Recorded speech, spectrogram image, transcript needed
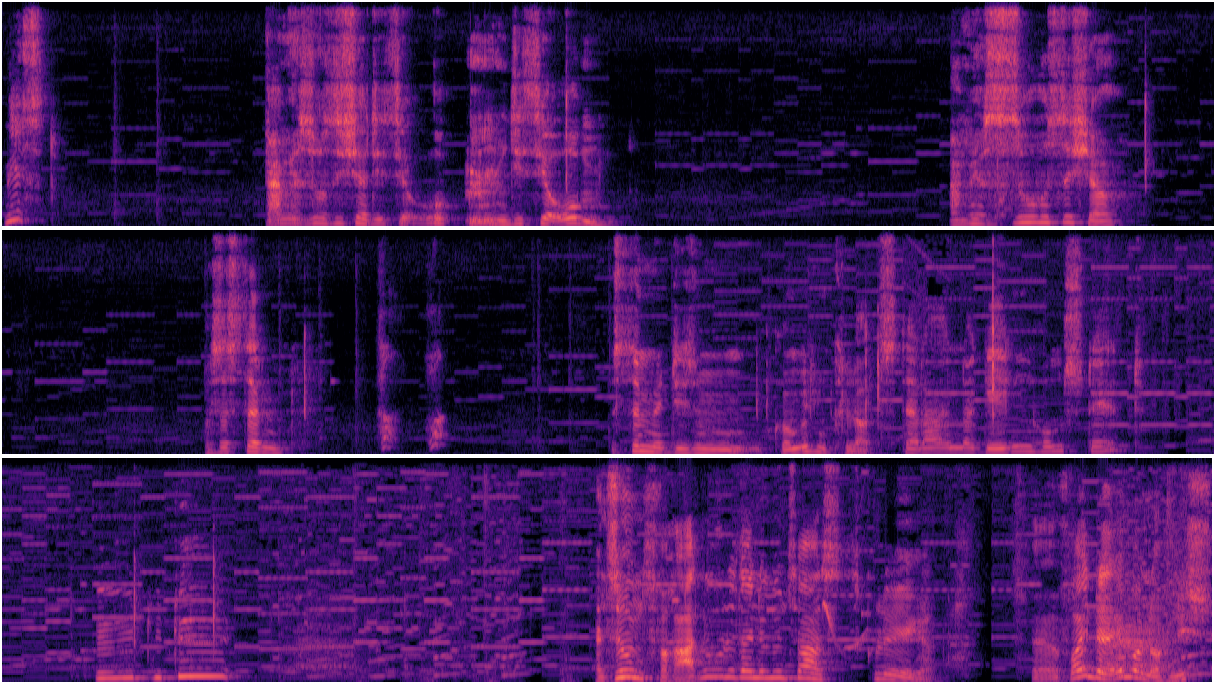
Mist. Ich war mir so sicher, die ist hier oben. Die ist hier oben. War mir so sicher. Was ist denn? Ist denn mit diesem komischen Klotz, der da in der Gegend rumsteht? Du, du, du. Kannst du uns verraten, wo du deine Münze hast, Kollege? Äh, Freunde, immer noch nicht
